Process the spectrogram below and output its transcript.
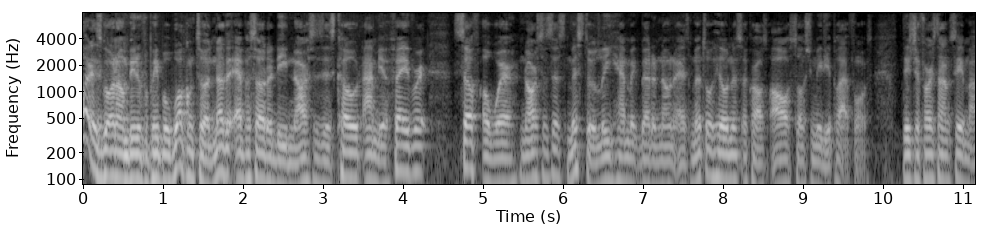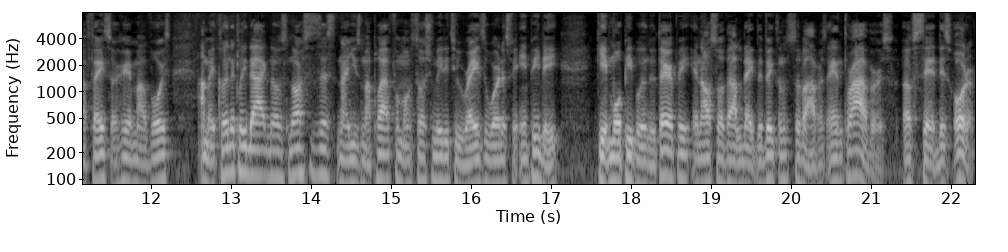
What is going on, beautiful people? Welcome to another episode of the Narcissist Code. I'm your favorite, self aware narcissist, Mr. Lee Hammock, better known as Mental Healness across all social media platforms. This is your first time seeing my face or hearing my voice. I'm a clinically diagnosed narcissist, and I use my platform on social media to raise awareness for NPD, get more people into therapy, and also validate the victims, survivors, and thrivers of said disorder.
